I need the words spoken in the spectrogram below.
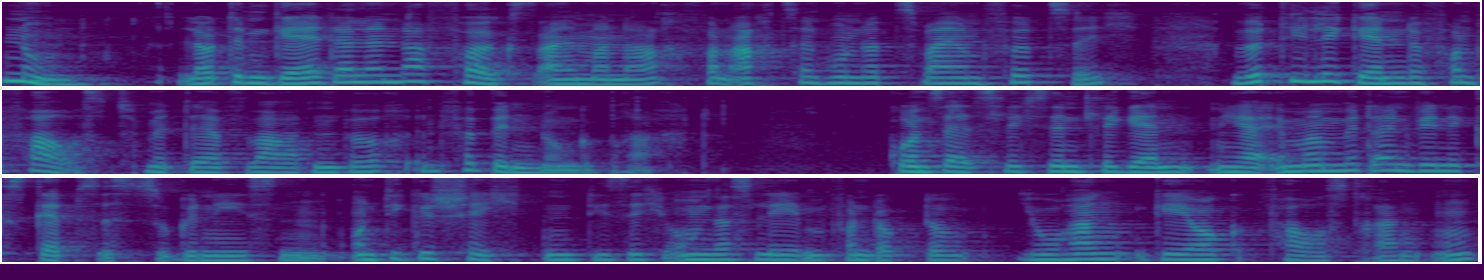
Nun, laut dem Gelderländer Volksalmanach von 1842 wird die Legende von Faust mit der Wadenburg in Verbindung gebracht. Grundsätzlich sind Legenden ja immer mit ein wenig Skepsis zu genießen und die Geschichten, die sich um das Leben von Dr. Johann Georg Faust ranken,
